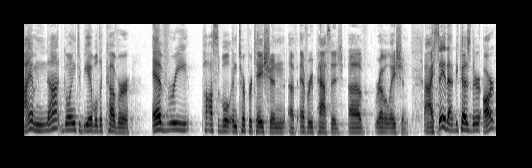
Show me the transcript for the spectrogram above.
I am not going to be able to cover every possible interpretation of every passage of Revelation. I say that because there are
